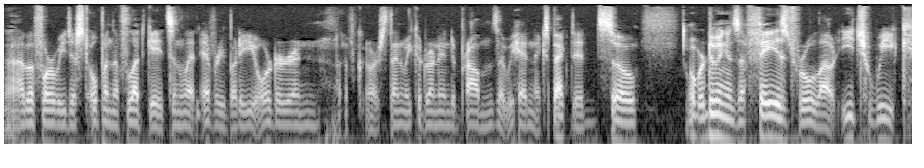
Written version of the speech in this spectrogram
uh, before we just open the floodgates and let everybody order. And of course, then we could run into problems that we hadn't expected. So what we're doing is a phased rollout each week.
